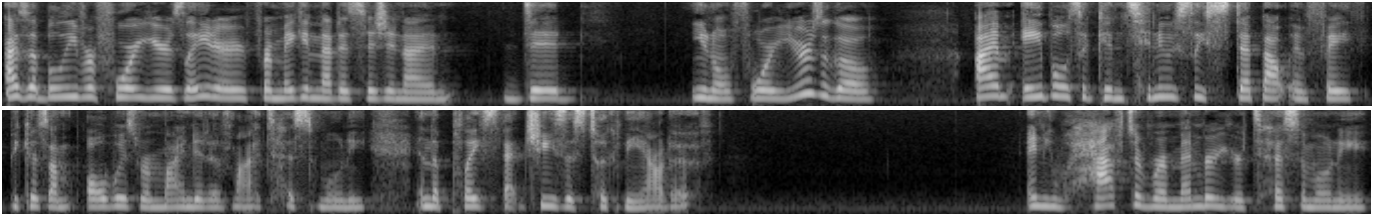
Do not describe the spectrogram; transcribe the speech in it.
as a believer, four years later, from making that decision I did, you know, four years ago, I am able to continuously step out in faith because I'm always reminded of my testimony and the place that Jesus took me out of. And you have to remember your testimony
